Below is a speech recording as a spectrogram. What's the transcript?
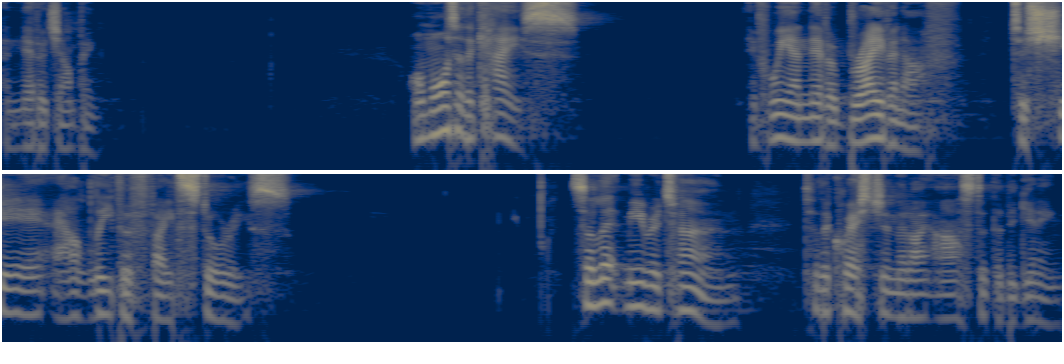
and never jumping. Or more to the case, if we are never brave enough to share our leap of faith stories. So let me return to the question that I asked at the beginning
